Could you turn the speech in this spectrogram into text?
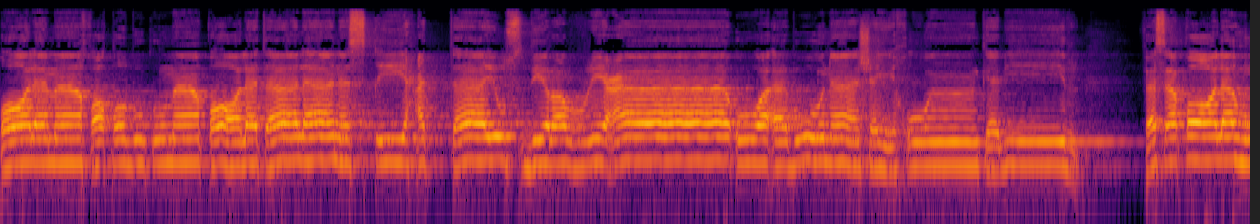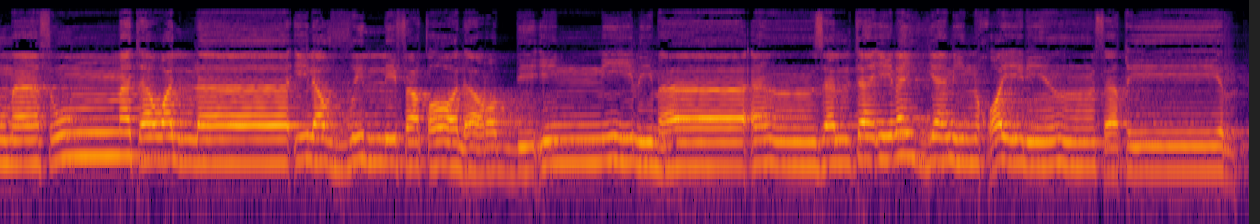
قال ما خطبكما قالتا لا نسقي حتى يصدر الرعاء وأبونا شيخ كبير. فسقى لهما ثم تولى إلى الظل فقال رب إني لما أنزلت إلي من خير فقير.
